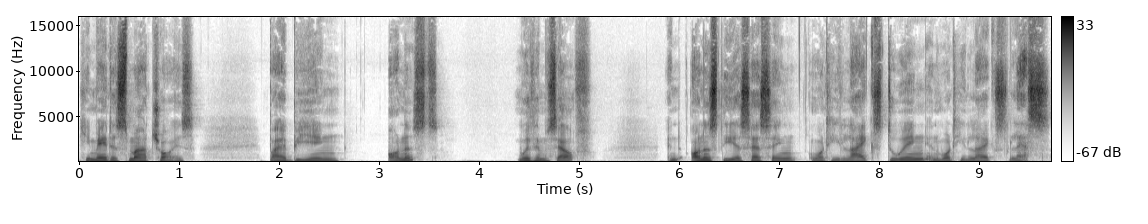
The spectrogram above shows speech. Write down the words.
he made a smart choice by being honest with himself and honestly assessing what he likes doing and what he likes less,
